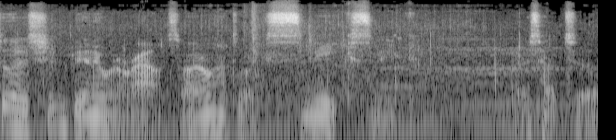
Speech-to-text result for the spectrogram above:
Actually, there shouldn't be anyone around, so I don't have to like sneak, sneak. I just have to.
